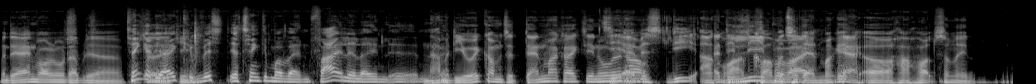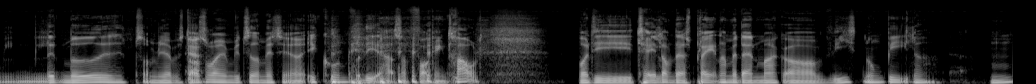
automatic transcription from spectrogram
men det er en Volvo, der bliver... Tænk, at produceret jeg i ikke Kina. vidste, jeg tænkte, det må være en fejl, eller en... Øh, Nej, men de er jo ikke kommet til Danmark rigtig endnu. De vel, er vist lige akkurat de lige kommet på til? Danmark, ikke? Ja. og har holdt sådan en lidt møde, som jeg vist Ja. også var inviteret med til, at ikke kunne, fordi jeg har så fucking travlt, hvor de talte om deres planer med Danmark og viste nogle biler. Mm.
